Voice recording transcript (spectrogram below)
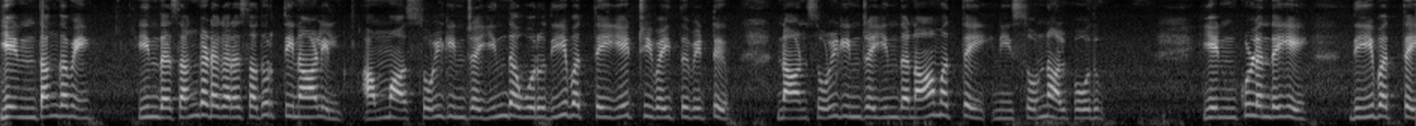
என் தங்கமே இந்த சங்கடகர சதுர்த்தி நாளில் அம்மா சொல்கின்ற இந்த ஒரு தீபத்தை ஏற்றி வைத்துவிட்டு நான் சொல்கின்ற இந்த நாமத்தை நீ சொன்னால் போதும். என் குழந்தையே தீபத்தை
